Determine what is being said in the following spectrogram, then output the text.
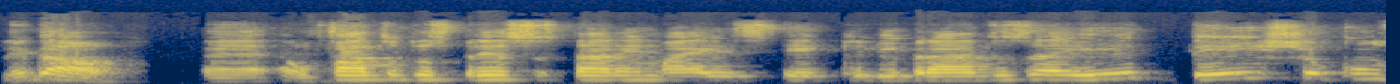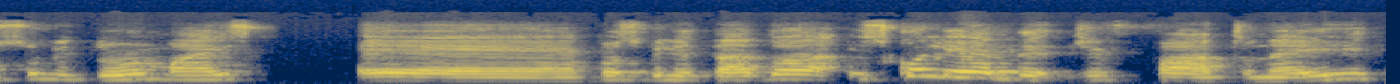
Legal. É, o fato dos preços estarem mais equilibrados aí deixa o consumidor mais é, possibilitado a escolher de, de, fato, né? E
